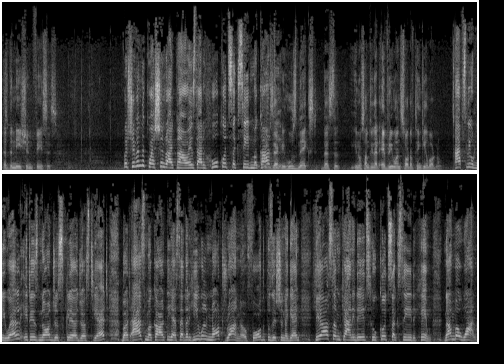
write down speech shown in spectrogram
that the nation faces. But Shivan, the question right now is that who could succeed McCarthy? Exactly. Who's next? That's the you know something that everyone's sort of thinking about now. Absolutely. Well, it is not just clear just yet. But as McCarthy has said that he will not run for the position again, here are some candidates who could succeed him. Number one,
